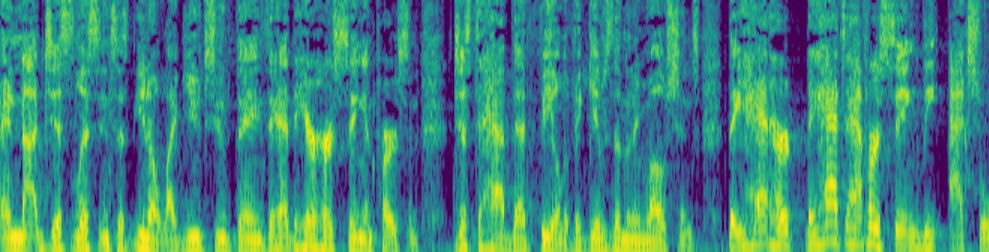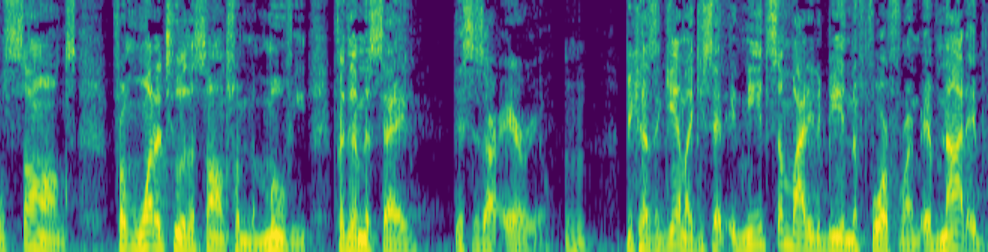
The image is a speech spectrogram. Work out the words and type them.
And not just listen to you know like YouTube things. They had to hear her sing in person just to have that feel. If it gives them the emotions, they had her. They had to have her sing the actual songs from one or two of the songs from the movie for them to say this is our Ariel. Mm-hmm. Because again, like you said, it needs somebody to be in the forefront. If not, if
